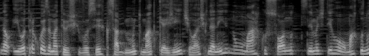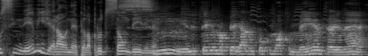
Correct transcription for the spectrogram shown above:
Não, e outra coisa, Matheus, que você sabe muito mais do que a gente, eu acho que não é nem um marco só no cinema de terror, é um marco no cinema em geral, né? Pela produção dele, né? Sim, ele tem uma pegada um pouco mockumentary, né?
